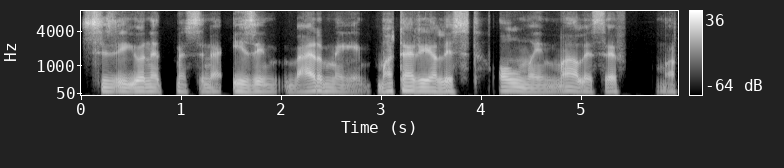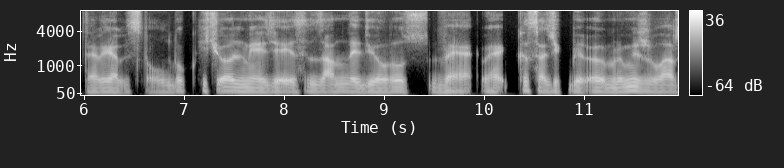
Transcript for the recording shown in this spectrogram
sizi yönetmesine izin vermeyin. Materyalist olmayın maalesef materyalist olduk. Hiç ölmeyeceğiz zannediyoruz ve ve kısacık bir ömrümüz var.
